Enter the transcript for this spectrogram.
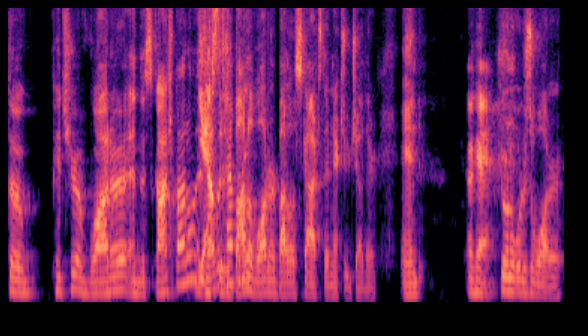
the pitcher of water and the scotch bottle. Is yes, that there's a bottle of water and a bottle of scotch. They're next to each other, and Okay. Jordan orders a water,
